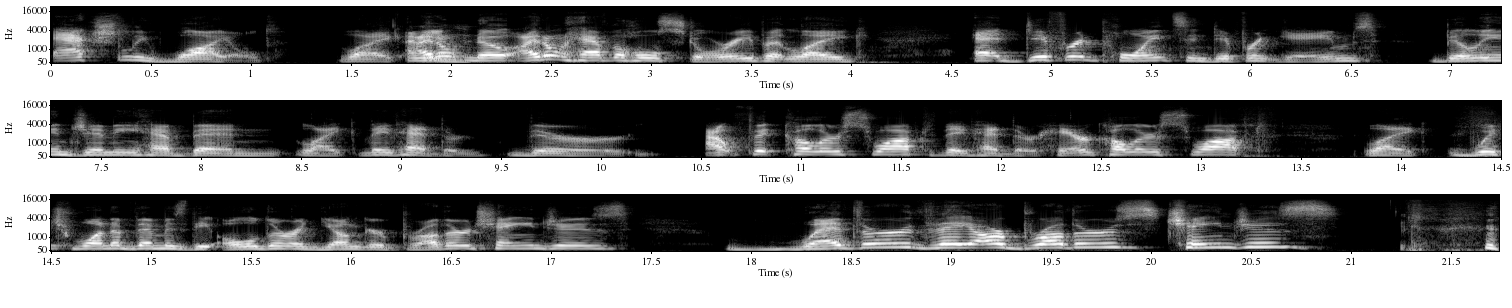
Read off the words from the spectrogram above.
actually wild. Like I I, don't know, I don't have the whole story, but like at different points in different games, Billy and Jimmy have been like they've had their their outfit colors swapped, they've had their hair colors swapped. Like which one of them is the older and younger brother changes. Whether they are brothers changes.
